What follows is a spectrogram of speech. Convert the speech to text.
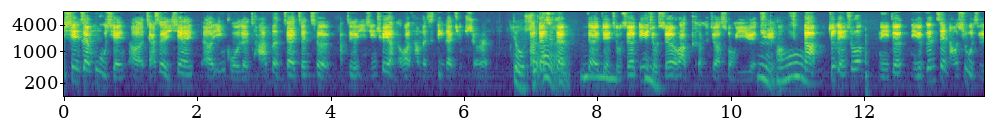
现在目前呃，假设以现在呃英国的他们在侦测这个已经缺氧的话，他们是定在九十二。九十二，但是在对对九十二低于九十二的话，可能就要送医院去哈。那就等于说，你的你的跟正常数值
